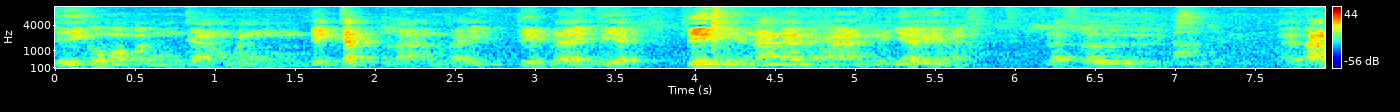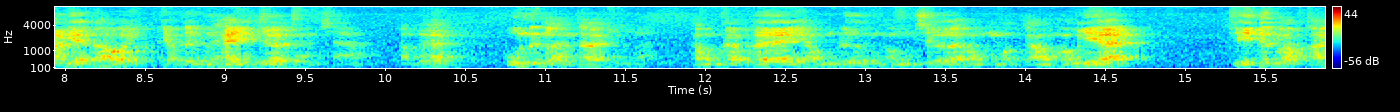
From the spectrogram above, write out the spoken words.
chỉ có một bằng bằng bằng cái cách là anh phải triệt để. Bây giờ cái nhịn ăn này ha anh cứ nhớ vậy nè là từ tám giờ 8 giờ tối cho tới 12 giờ trưa. Là uống nước lạnh thôi. Không cà phê không đường không sữa không mật ong không gì hết. Chỉ nước lọc thôi.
